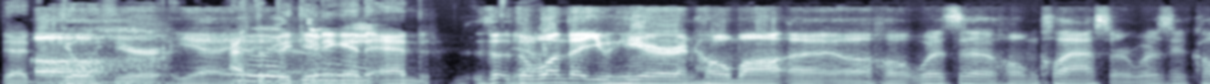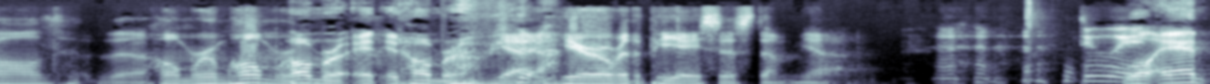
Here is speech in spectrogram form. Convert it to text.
that you'll Oh, hear yeah, at yeah, the yeah. beginning and end The, the Yeah. one that you hear in home, uh, uh, home what's it, home class or what is it called? The homeroom, homeroom, homeroom at, at homeroom Yeah, you hear over the PA system. Yeah, Do it. well and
